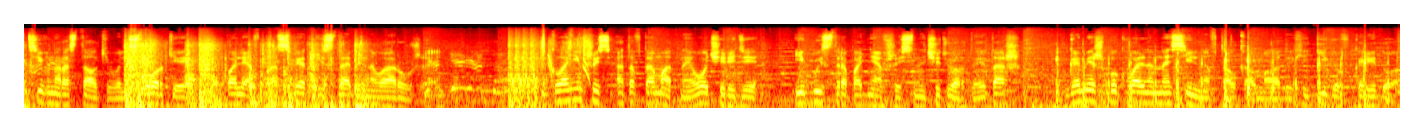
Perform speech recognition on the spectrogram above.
активно расталкивали створки, поля в просвет из стабильного оружия. Уклонившись от автоматной очереди и быстро поднявшись на четвертый этаж, Гамеш буквально насильно втолкал молодых игигов в коридор.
